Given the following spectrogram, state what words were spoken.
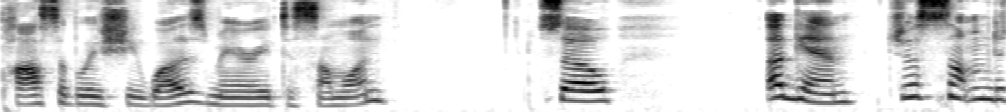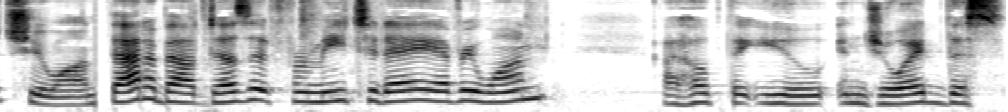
possibly she was married to someone. So, again, just something to chew on. That about does it for me today, everyone. I hope that you enjoyed this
